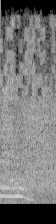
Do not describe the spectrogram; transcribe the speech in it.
Woo!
